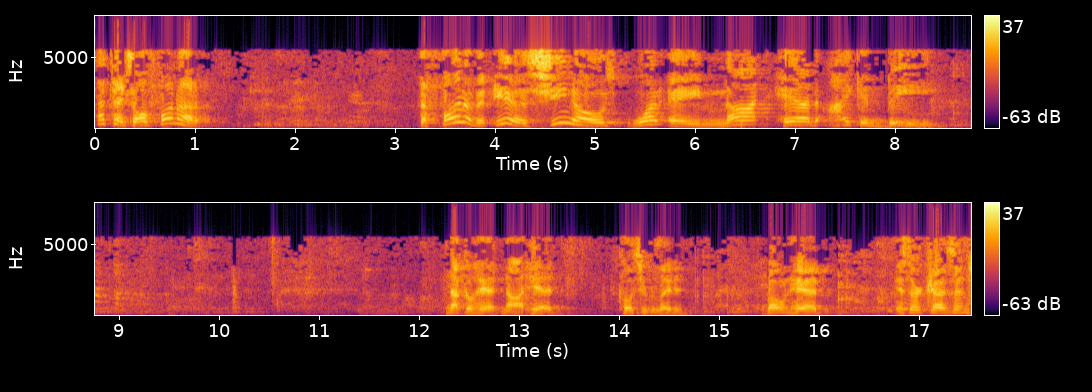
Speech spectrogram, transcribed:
That takes all the fun out of it. The fun of it is she knows what a knothead I can be. Knucklehead, knothead, closely related. Bonehead is their cousin.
